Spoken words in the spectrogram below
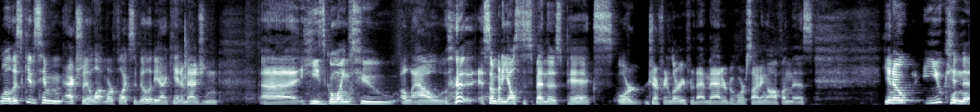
Well, this gives him actually a lot more flexibility. I can't imagine uh, he's going to allow somebody else to spend those picks, or Jeffrey Lurie for that matter, before signing off on this. You know, you can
